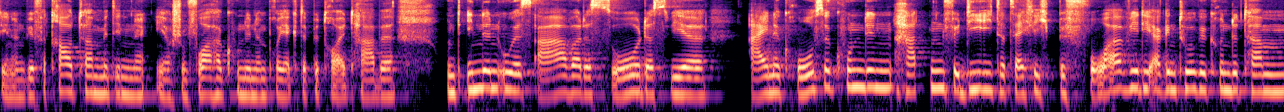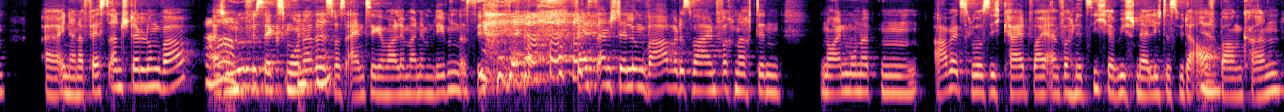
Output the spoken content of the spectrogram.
denen wir vertraut haben, mit denen ich auch schon vorher Kundinnenprojekte betreut habe. Und in den USA war das so, dass wir eine große Kundin hatten, für die ich tatsächlich, bevor wir die Agentur gegründet haben, äh, in einer Festanstellung war. Aha. Also nur für sechs Monate. Mhm. Das war das einzige Mal in meinem Leben, dass ich Festanstellung war. Aber das war einfach nach den neun Monaten Arbeitslosigkeit, war ich einfach nicht sicher, wie schnell ich das wieder ja. aufbauen kann.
